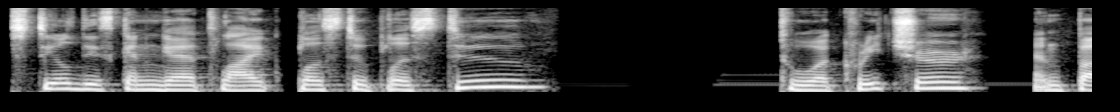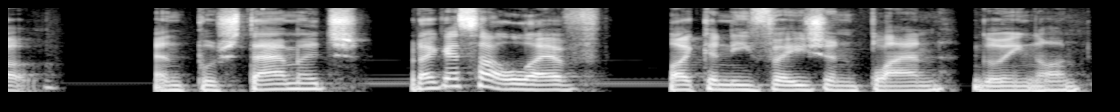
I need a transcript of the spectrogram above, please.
still, this can get like plus two plus two to a creature and pu and push damage. But I guess I'll have like an evasion plan going on.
